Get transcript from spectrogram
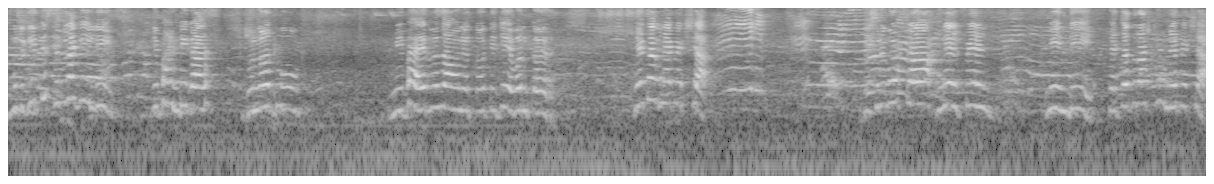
मुलगी तिसरीला गेली की भांडी घास धुणं धू. मी बाहेरनं जाऊन येतो ते जेवण कर. हे करण्यापेक्षा दुसरी गोष्ट नेलपेंट मेहंदी ह्याच्यात रस ठेवण्यापेक्षा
